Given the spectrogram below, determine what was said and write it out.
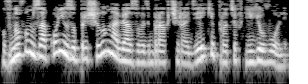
В новом законе запрещено навязывать брак чародейки против ее воли.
